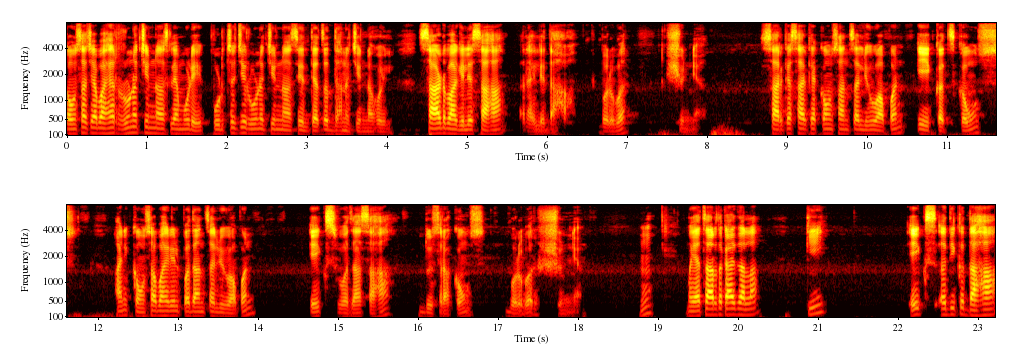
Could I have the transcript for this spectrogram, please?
कंसाच्या बाहेर ऋणचिन्ह असल्यामुळे पुढचं जे ऋणचिन्ह असेल त्याचं धनचिन्ह होईल. साठ भागिले सहा राहिले दहा. बरोबर? शून्य. सारख्या सारख्या कंसांचा लिहू आपण एकच कंस आणि कंसाबाहेरील पदांचा लिहू आपण एक्स वजा सहा दुसरा कंस. बरोबर? शून्य. मग याचा अर्थ काय झाला? की एक्स अधिक दहा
